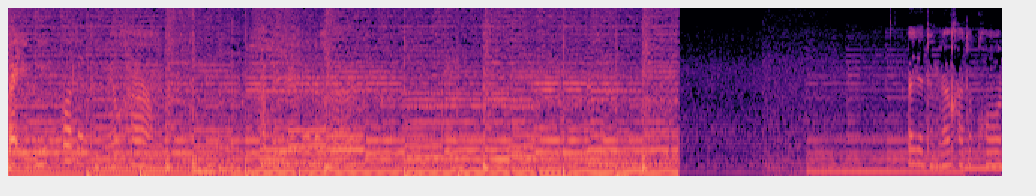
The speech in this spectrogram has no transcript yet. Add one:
ไปอีกนิดก็จะถึงแล้วค่ะขับไปเรื่อยๆนะคะ ใกล้จะถึงแล้วค่ะทุกคน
